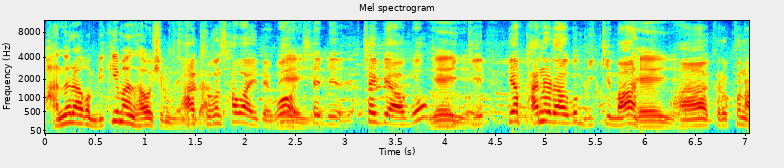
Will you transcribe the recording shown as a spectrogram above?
바늘하고 미끼만 사오시면 됩니다. 아, 그건 사와야 되고 예, 예. 채비 채비하고 예, 미끼, 예. 그냥 바늘하고 미끼만. 예, 예. 아, 그렇구나.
